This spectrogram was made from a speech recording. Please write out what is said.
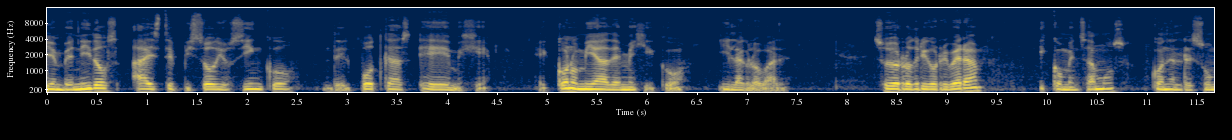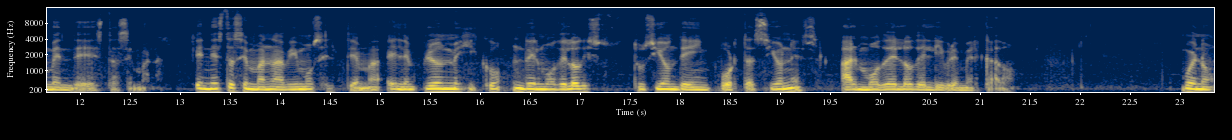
Bienvenidos a este episodio 5 del podcast EMG, Economía de México y la Global. Soy Rodrigo Rivera y comenzamos con el resumen de esta semana. En esta semana vimos el tema el empleo en México del modelo de sustitución de importaciones al modelo de libre mercado. Bueno,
